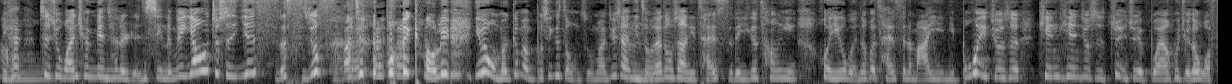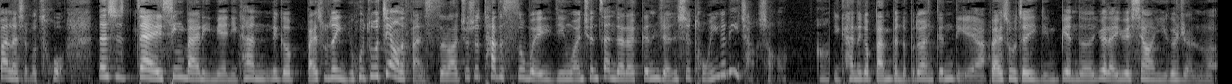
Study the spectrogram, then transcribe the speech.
你看，这就完全变成了人性了。因为妖就是淹死了，死就死吧，就是不会考虑。因为我们根本不是一个种族嘛。就像你走在路上，你踩死了一个苍蝇或一个蚊子，或踩死了蚂蚁，你不会就是天天就是惴惴不安，会觉得我犯了什么错。但是在新白里面，你看那个白素贞已经会做这样的反思了，就是她的思维已经完全站在了跟人是同一个立场上了。你看那个版本的不断更迭啊，白素贞已经变得越来越像一个人了。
